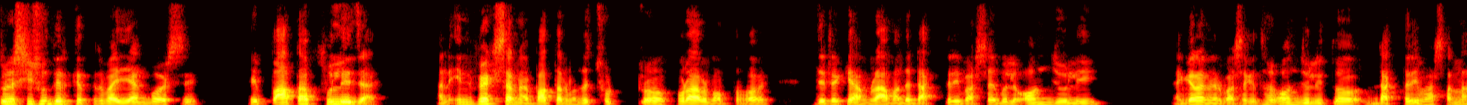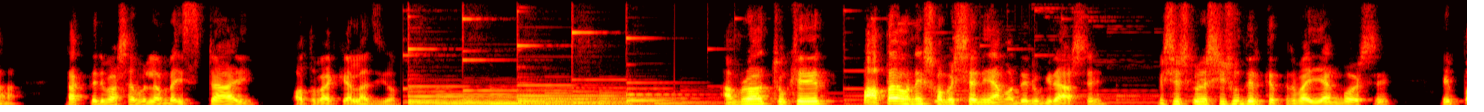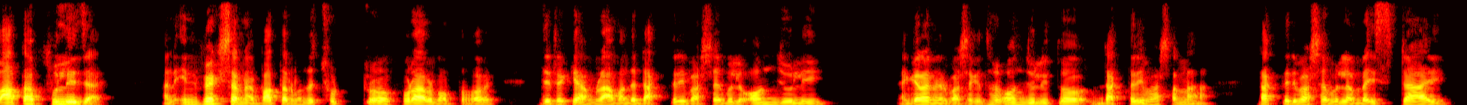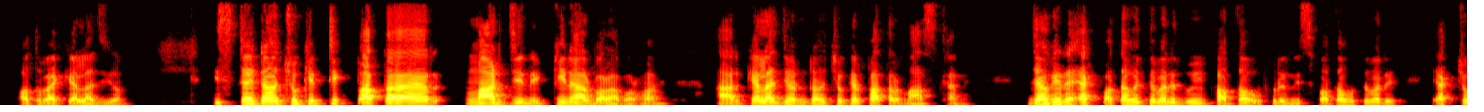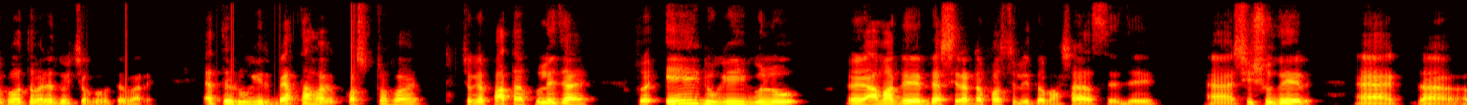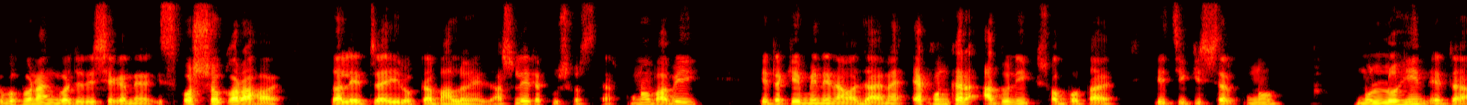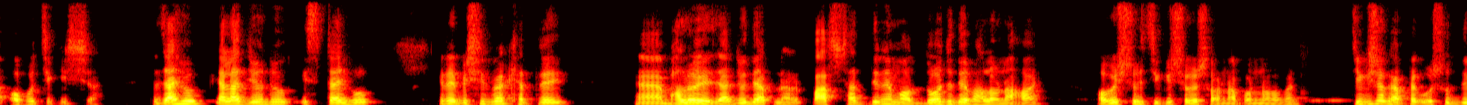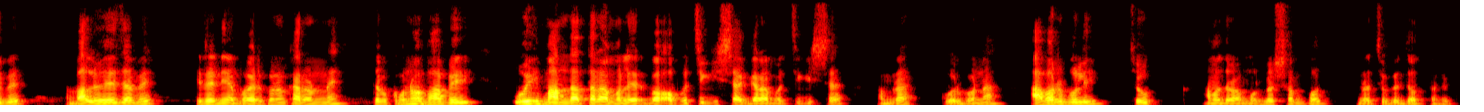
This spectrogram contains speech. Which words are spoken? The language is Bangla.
শিশুদের ক্ষেত্রে বা ইয়াং বয়সে এই পাতা ফুলে যায়। মানে ইনফেকশন হয়, পাতার মধ্যে ছোট্ট ফোড়ার মতো হয়, যেটাকে আমরা আমাদের ডাক্তারি ভাষায় বলি অঞ্জলি। গ্রামের ভাষায় কিন্তু অঞ্জলি তো ডাক্তারি ভাষা না, ডাক্তারি ভাষায় বললে আমরা স্টাই অথবা ক্যালাজিয়ন। আমরা চোখের পাতায় অনেক সমস্যা নিয়ে আমাদের রুগীরা আসে। বিশেষ করে শিশুদের ক্ষেত্রে বা ইয়াং বয়সে এই পাতা ফুলে যায়। মানে ইনফেকশন হয়, পাতার মধ্যে ছোট্ট ফোড়ার মতো হয়, যেটাকে আমরা আমাদের ডাক্তারি ভাষায় বলি অঞ্জলি। গ্রামের ভাষায় কিন্তু অঞ্জলি তো ডাক্তারি ভাষা না, ডাক্তারি ভাষায় বললে আমরা স্টাই অথবা ক্যালাজিয়ন স্টাইটা চোখের ঠিক পাতার মার্জিনে কিনার বরাবর হয়, আর ক্যালাজিয়নটা চোখের পাতার মাঝখানে। যাই হোক, এটা এক পাতা হইতে পারে, দুই পাতা, উপরে নিচ পাতা হতে পারে এক চোখও হতে পারে, দুই চোখও হতে পারে। এত রুগীর ব্যথা হয়, কষ্ট হয়, চোখের পাতা ফুলে যায়। তো এই রুগীগুলো আমাদের দেশের একটা প্রচলিত ভাষা আছে যে শিশুদের গোপনাঙ্গ যদি সেখানে স্পর্শ করা হয়, তাহলে এটা এই রোগটা ভালো হয়ে যায়। আসলে এটা কুসংস্কার। কোনোভাবেই এটাকে মেনে নেওয়া যায় না। এখনকার আধুনিক সভ্যতায় এই চিকিৎসার কোনো মূল্যহীন এটা অপচিকিৎসা। তো যাই হোক অ্যালার্জিয়ন হোক স্টাই হোক এটা বেশিরভাগ ক্ষেত্রেই আহ, ভালো হয়ে যায়। যদি আপনার পাঁচ সাত দিনের মধ্যেও যদি ভালো না হয় অবশ্যই চিকিৎসকের শরণাপন্ন হবেন। চিকিৎসক আপনাকে ওষুধ দিবে ভালো হয়ে যাবে এটা নিয়ে ভয়ের কোনো কারণ নেই। তবে কোনোভাবেই ওই মানদাতার আমলে বা অপচিকিৎসা গ্রামের চিকিৎসা আমরা করব না। আবারও বলি চোখ আমাদের অমূল্য সম্পদ। আমরা চোখের যত্ন নেব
